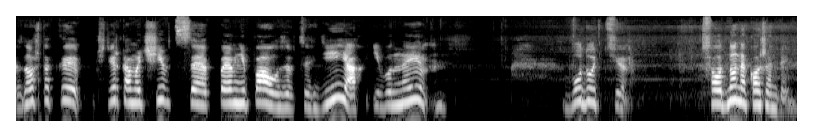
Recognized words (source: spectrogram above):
Знову ж таки, четвірка мечів це певні паузи в цих діях, і вони будуть все одно не кожен день.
